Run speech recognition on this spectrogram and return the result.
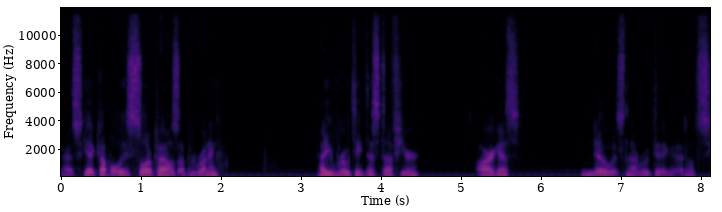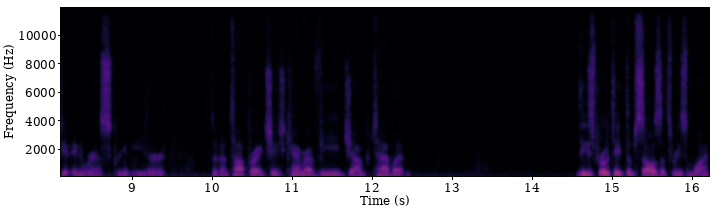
All right, let's get a couple of these solar panels up and running. How do you rotate this stuff here? R, I guess? No, it's not rotating. I don't see it anywhere on the screen either. Let's look on top right, change camera, V, jump, tablet. These rotate themselves, that's the reason why.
